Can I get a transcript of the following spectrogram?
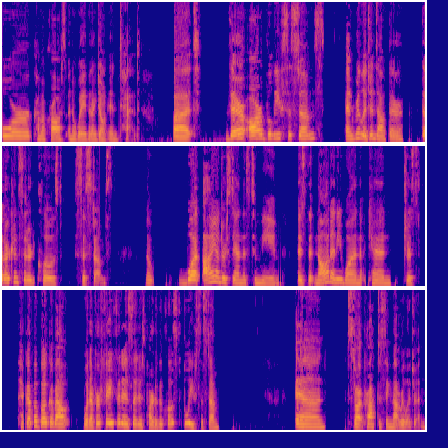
or come across in a way that I don't intend. But there are belief systems and religions out there that are considered closed systems. Now, what I understand this to mean is that not anyone can just pick up a book about whatever faith it is that is part of the closed belief system and start practicing that religion.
